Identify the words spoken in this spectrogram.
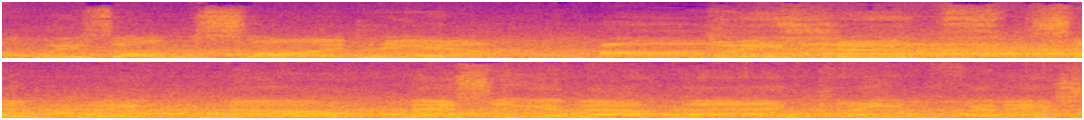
Oh, he's onside here. Oh, he shoots. Simply no messing about there. Clean finish.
